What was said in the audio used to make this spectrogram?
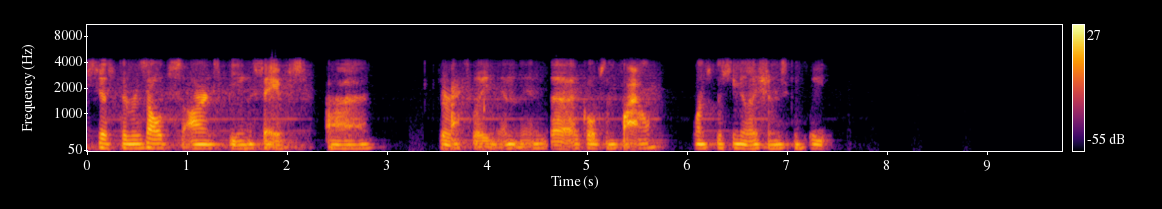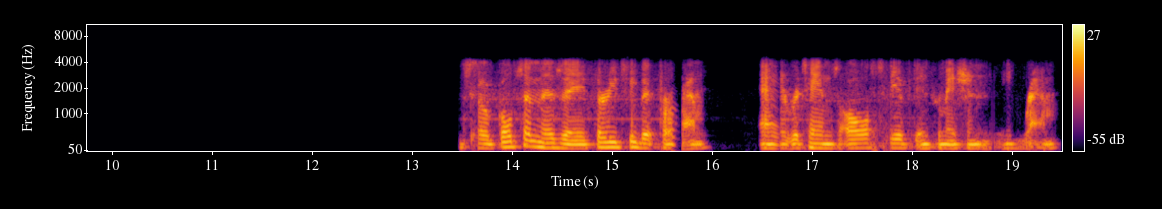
It's just the results aren't being saved uh, directly in, in the GoldSim file once the simulation is complete. So GoldSim is a 32-bit program, and it retains all saved information in RAM.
